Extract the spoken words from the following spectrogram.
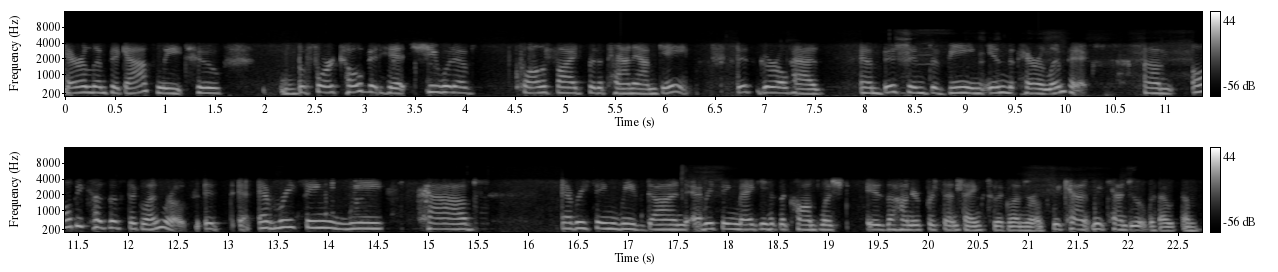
Paralympic athlete who, before COVID hit, she would have qualified for the Pan Am Games. This girl has ambitions of being in the Paralympics um, all because of the Glenrose. It, everything we have, everything we've done, everything Maggie has accomplished is 100% thanks to the Glen. We can't we can't do it without them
